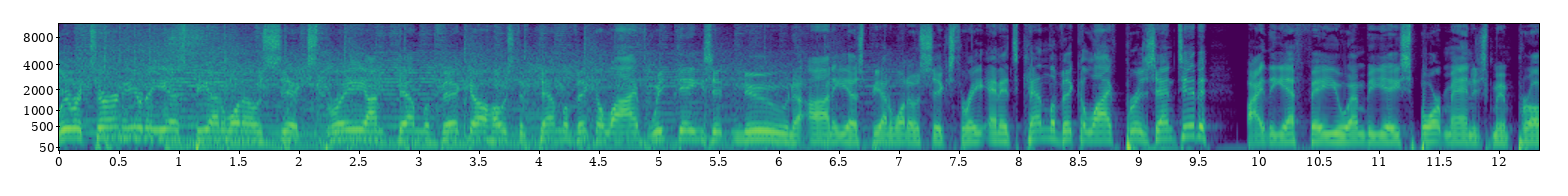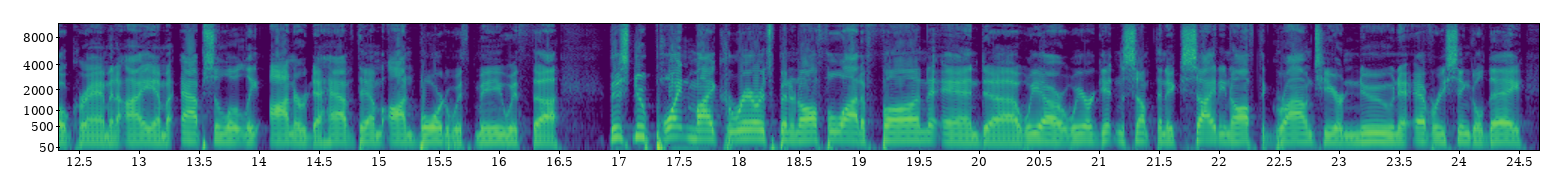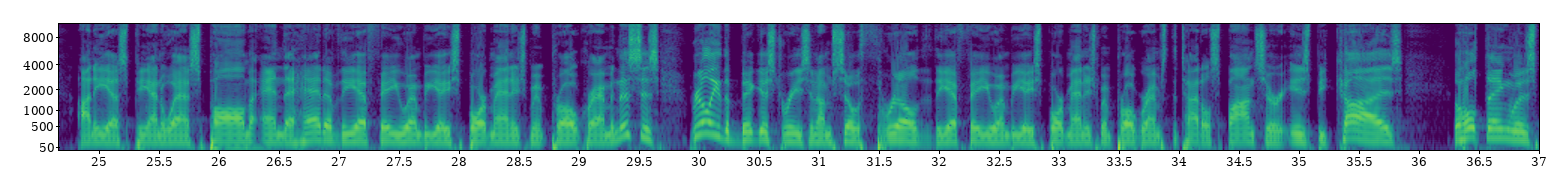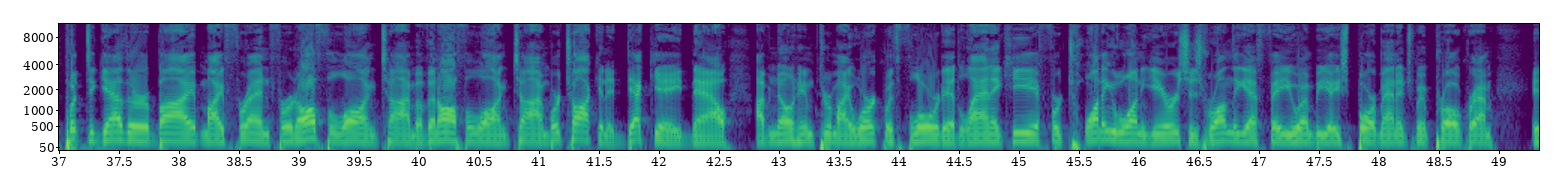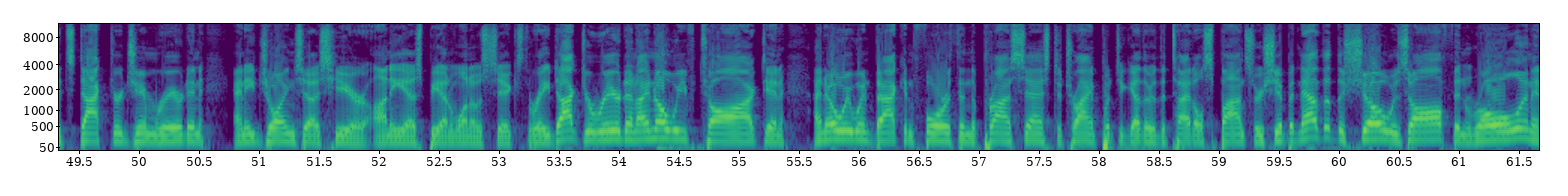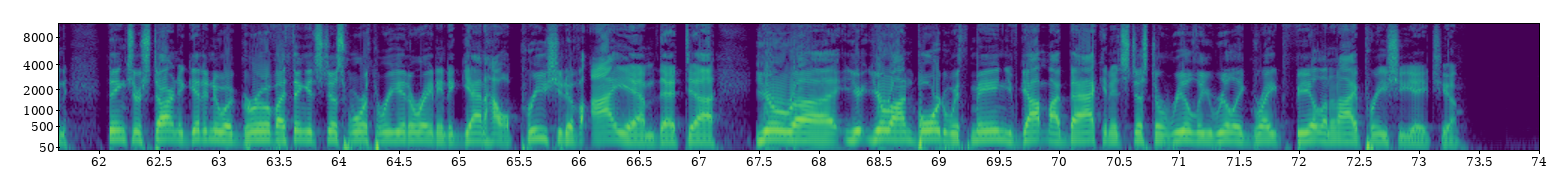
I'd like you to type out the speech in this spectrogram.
We return here to ESPN 1063. I'm Ken LaVicka, host of Ken LaVicka Live, weekdays at noon on ESPN 1063. And it's Ken LaVicka Live presented by the FAU MBA Sport Management Program. And I am absolutely honored to have them on board with me with. Uh, this new point in my career, it's been an awful lot of fun, and uh, we are we are getting something exciting off the ground here noon every single day on ESPN West Palm and the head of the FAU MBA Sport Management Program. And this is really the biggest reason I'm so thrilled that the FAU MBA Sport Management Program is the title sponsor is because the whole thing was put together by my friend for an awful long time, of an awful long time. We're talking a decade now. I've known him through my work with Florida Atlantic. He, for 21 years, has run the FAU MBA Sport Management Program. It's Dr. Jim Riordan, and he joins us here on ESPN 1063. Dr. Riordan, I know we've talked, and I know we went back and forth in the process to try and put together the title sponsorship, but now that the show is off and rolling and things are starting to get into a groove, I think it's just worth reiterating again how appreciative I am that. Uh, you're, uh, you're on board with me and you've got my back and it's just a really really great feeling and I appreciate you.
